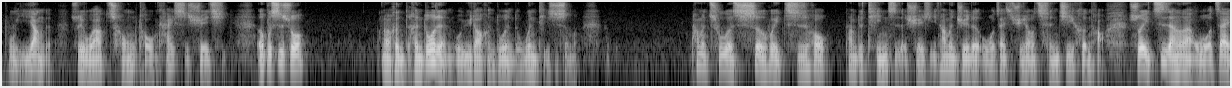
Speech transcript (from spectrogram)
不一样的，所以我要从头开始学起，而不是说，呃，很很多人，我遇到很多人的问题是什么？他们出了社会之后，他们就停止了学习，他们觉得我在学校成绩很好，所以自然而然我在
